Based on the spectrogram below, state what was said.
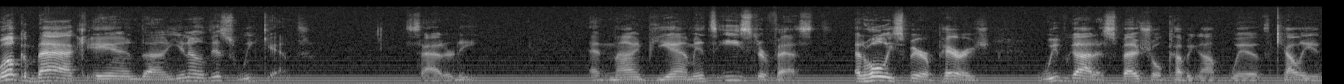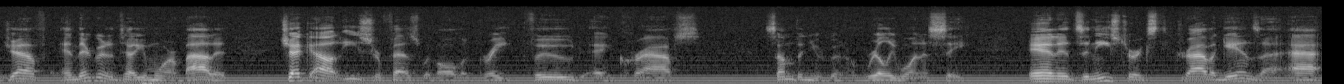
Welcome back, and uh, you know, this weekend, Saturday at 9 p.m., it's Easter Fest at Holy Spirit Parish. We've got a special coming up with Kelly and Jeff, and they're going to tell you more about it. Check out Easter Fest with all the great food and crafts, something you're going to really want to see. And it's an Easter extravaganza at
